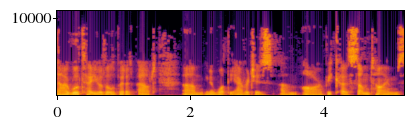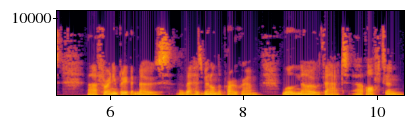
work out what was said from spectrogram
Now, I will tell you a little bit about, um, you know, what the averages um, are, because sometimes, uh, for anybody that knows that has been on the program, will know that uh, often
